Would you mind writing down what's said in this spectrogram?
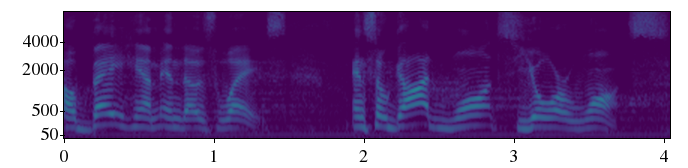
obey Him in those ways. And so God wants your wants.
